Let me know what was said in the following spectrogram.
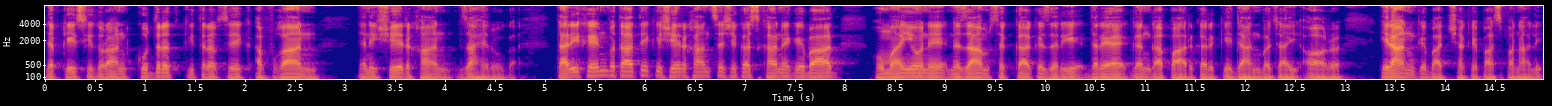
जबकि इसी दौरान कुदरत की तरफ़ से एक अफ़गान, यानी शेर खान, ज़ाहिर होगा। तारीख इन बताते कि शेर खान से शिकस्त खाने के बाद हुमायूं ने निज़ाम सिक्का के ज़रिए दरिया गंगा पार करके जान बचाई और ईरान के बादशाह के पास पना ली,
